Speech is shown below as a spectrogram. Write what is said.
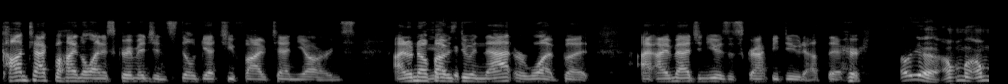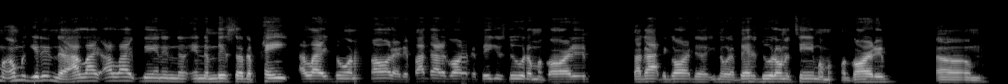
contact behind the line of scrimmage and still get you five ten yards. I don't know if I was doing that or what, but I, I imagine you as a scrappy dude out there. Oh yeah, I'm I'm I'm gonna get in there. I like I like being in the in the midst of the paint. I like doing all that. If I gotta guard the biggest dude, I'm gonna guard him. If I got to guard the you know the best dude on the team, I'm gonna guard him. Um,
